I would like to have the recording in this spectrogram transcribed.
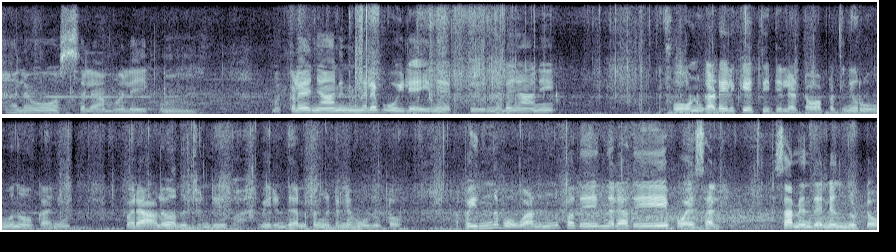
ഹലോ അസ്സലാമു അലൈക്കും മക്കളെ ഞാൻ ഇന്നലെ പോയില്ലേ ഈ നേരത്ത്. ഇന്നലെ ഞാൻ ഫോൺ കടയിലേക്ക് എത്തിയിട്ടില്ല കേട്ടോ. അപ്പത്തിന് റൂം നോക്കാൻ ഒരാൾ വന്നിട്ടുണ്ട്. വരുന്നുണ്ട് പറഞ്ഞപ്പോൾ ഇങ്ങോട്ട് തന്നെ പോകുന്നു കേട്ടോ. അപ്പോൾ ഇന്ന് പോവാണ്. ഇന്നിപ്പോൾ അതേ ഇന്നലെ അതേ പോയ സ്ഥല സമയം തന്നെ ഇന്ന് കേട്ടോ.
